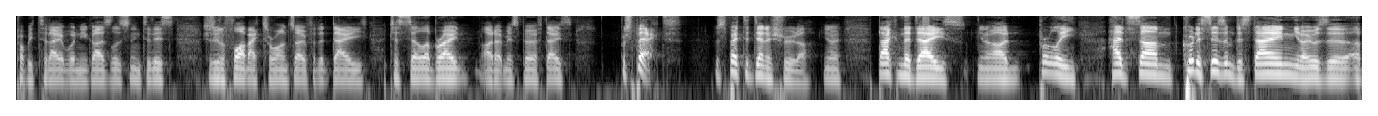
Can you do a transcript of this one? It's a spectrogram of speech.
probably today when you guys are listening to this. She's going to fly back to Toronto for the day to celebrate. I don't miss birthdays. Respect. Respect to Dennis Schroeder. You know, back in the days, you know, I probably had some criticism, disdain. You know, it was a,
